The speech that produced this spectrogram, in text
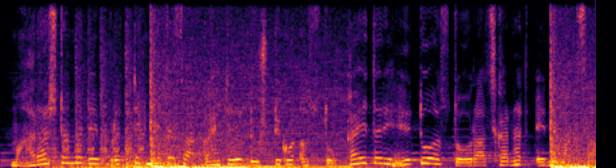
महाराष्ट्रामध्ये प्रत्येक नेत्याचा काहीतरी दृष्टिकोन असतो काहीतरी हेतू असतो राजकारणात येण्यामागचा.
